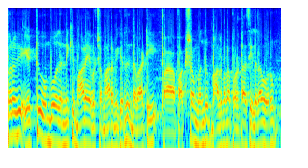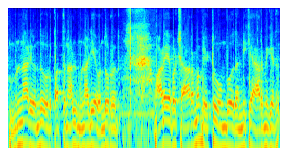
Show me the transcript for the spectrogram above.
பிறகு எட்டு ஒம்பது அன்னைக்கு மாலையபட்சம் ஆரம்பிக்கிறது. இந்த வாட்டி ப பட்சம் வந்து நார்மலாக புரட்டாசியில் தான் வரும். முன்னாடி வந்து ஒரு பத்து நாள் முன்னாடியே வந்துடுறது. மாலையபட்ச ஆரம்பம் எட்டு ஒம்பது அன்னைக்கே ஆரம்பிக்கிறது.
